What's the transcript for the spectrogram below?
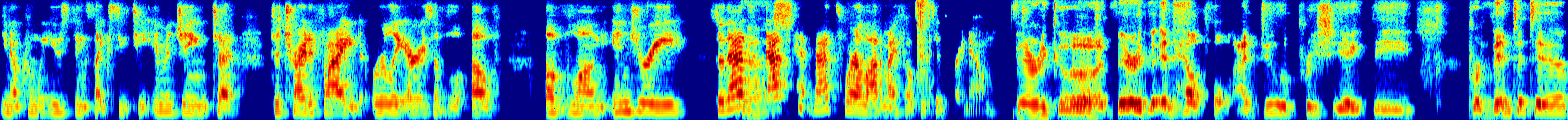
You know, can we use things like CT imaging to, to try to find early areas of, of, of lung injury? So that's yes. that's that's where a lot of my focus is right now. Very good, very good, and helpful. I do appreciate the preventative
